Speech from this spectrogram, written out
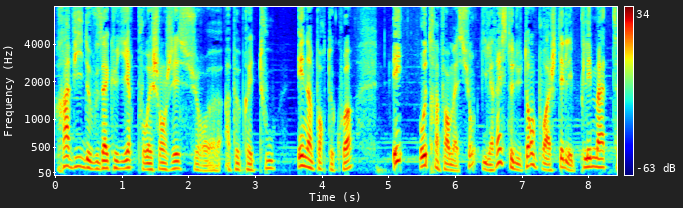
ravis de vous accueillir pour échanger sur euh, à peu près tout et n'importe quoi. Et autre information, il reste du temps pour acheter les playmates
